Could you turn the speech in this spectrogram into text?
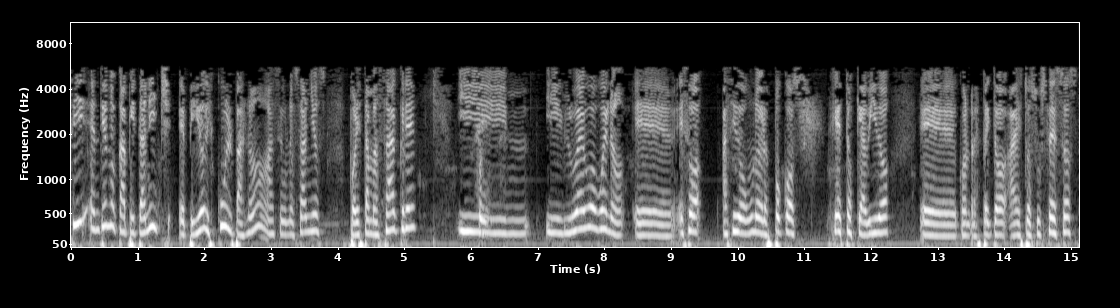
Sí entiendo Capitanich eh, pidió disculpas, ¿no? Hace unos años por esta masacre y y luego bueno eh, eso ha sido uno de los pocos gestos que ha habido eh, con respecto a estos sucesos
